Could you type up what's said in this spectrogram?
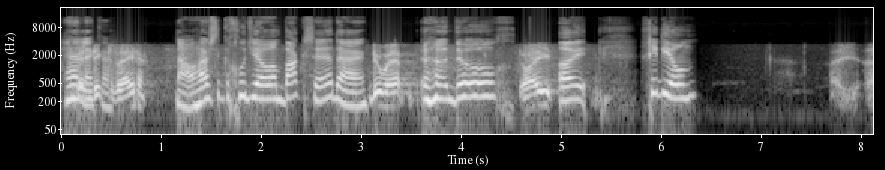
Heel ben lekker. dik tevreden. Nou, hartstikke goed, Johan Baks, hè, daar. Doen we. Doeg. Hoi. Hoi. Gideon. Hey, eh,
